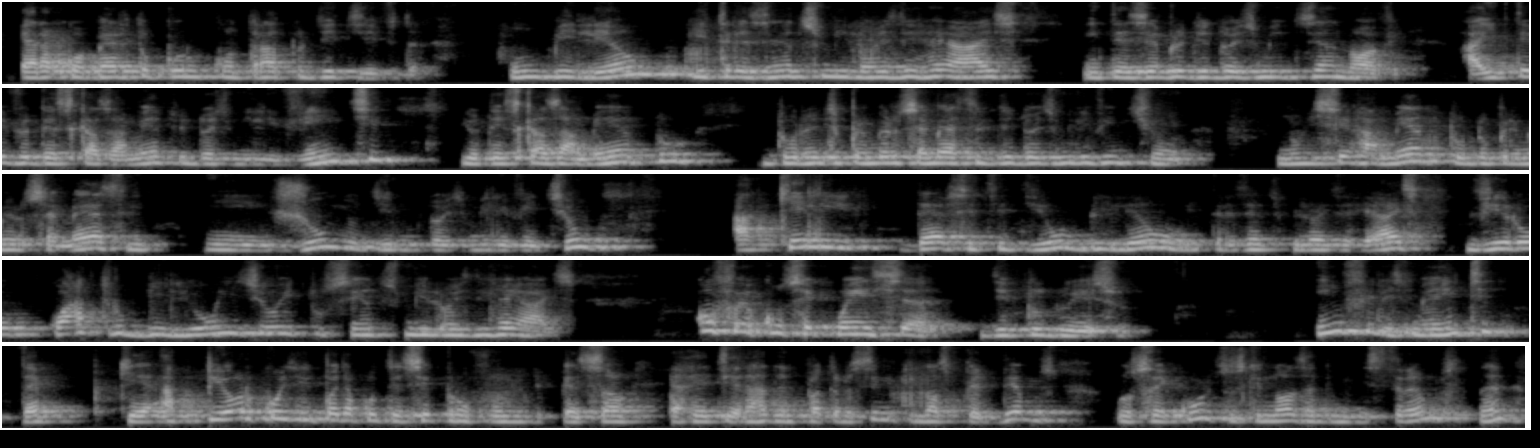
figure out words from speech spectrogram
era coberto por um contrato de dívida, 1 bilhão e 300 milhões de reais em dezembro de 2019. Aí teve o descasamento em 2020 e o descasamento durante o primeiro semestre de 2021. No encerramento do primeiro semestre, em junho de 2021, aquele déficit de 1 bilhão e 300 milhões de reais virou 4 bilhões e 800 milhões de reais. Qual foi a consequência de tudo isso? Infelizmente, né, porque a pior coisa que pode acontecer para um fundo de pensão é a retirada de patrocínio, que nós perdemos os recursos que nós administramos, né?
